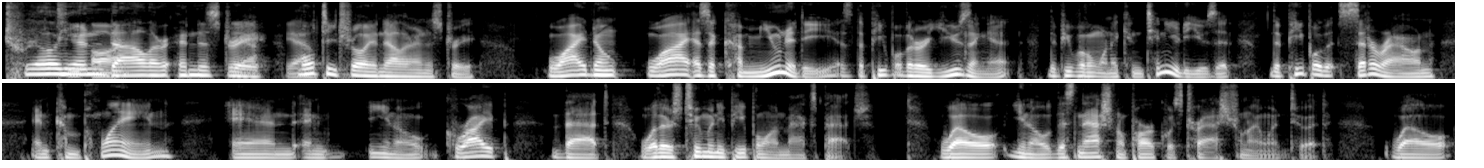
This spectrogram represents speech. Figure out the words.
Trillion TR. dollar industry, Yeah, yeah. multi trillion dollar industry. Why don't, why as a community, as the people that are using it, the people that want to continue to use it, the people that sit around and complain and, and, you know, gripe that, well, there's too many people on Max Patch. Well, you know, this national park was trashed when I went to it. Well,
